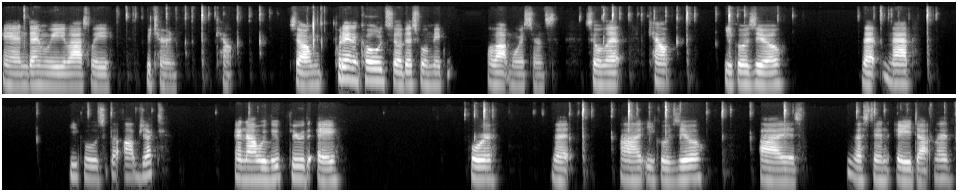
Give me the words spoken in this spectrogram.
And then we lastly return count. So I'm put it in code so this will make a lot more sense. So let count equals zero that map equals the object. And now we loop through the A for that i equals zero, i is less than a dot length,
